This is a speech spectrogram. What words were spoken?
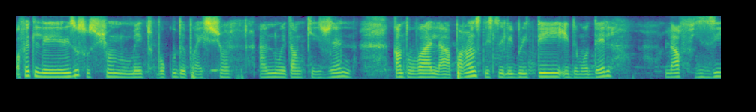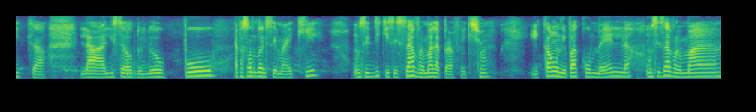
En fait, les réseaux sociaux nous mettent beaucoup de pression à nous étant que jeunes. Quand on voit l'apparence des célébrités et des modèles, leur physique, la lisseur de leur peau, la façon dont elles s'est maquillées, on s'est dit que c'est ça vraiment la perfection. Et quand on n'est pas comme elles, on sait ça vraiment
